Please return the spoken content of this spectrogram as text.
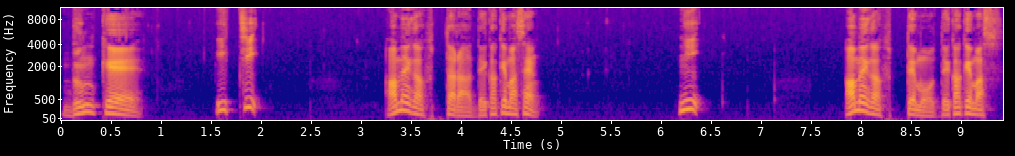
文系。1、雨が降ったら出かけません。2、雨が降っても出かけます。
